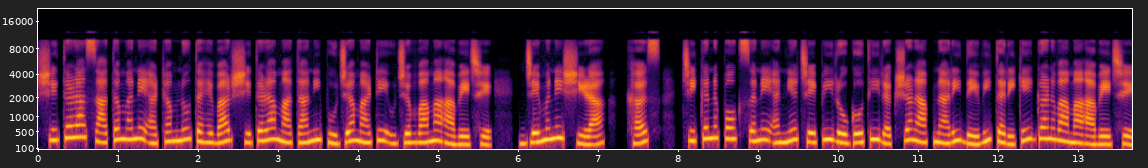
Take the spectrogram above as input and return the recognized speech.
શીતળા સાતમ અને અઠમનો તહેવાર શીતળા માતાની પૂજા માટે ઉજવવામાં આવે છે, જેમને શીળા, ખસ, ચિકનપોક્સ અને અન્ય ચેપી રોગોથી રક્ષણ આપનારી દેવી તરીકે ગણવામાં આવે છે.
